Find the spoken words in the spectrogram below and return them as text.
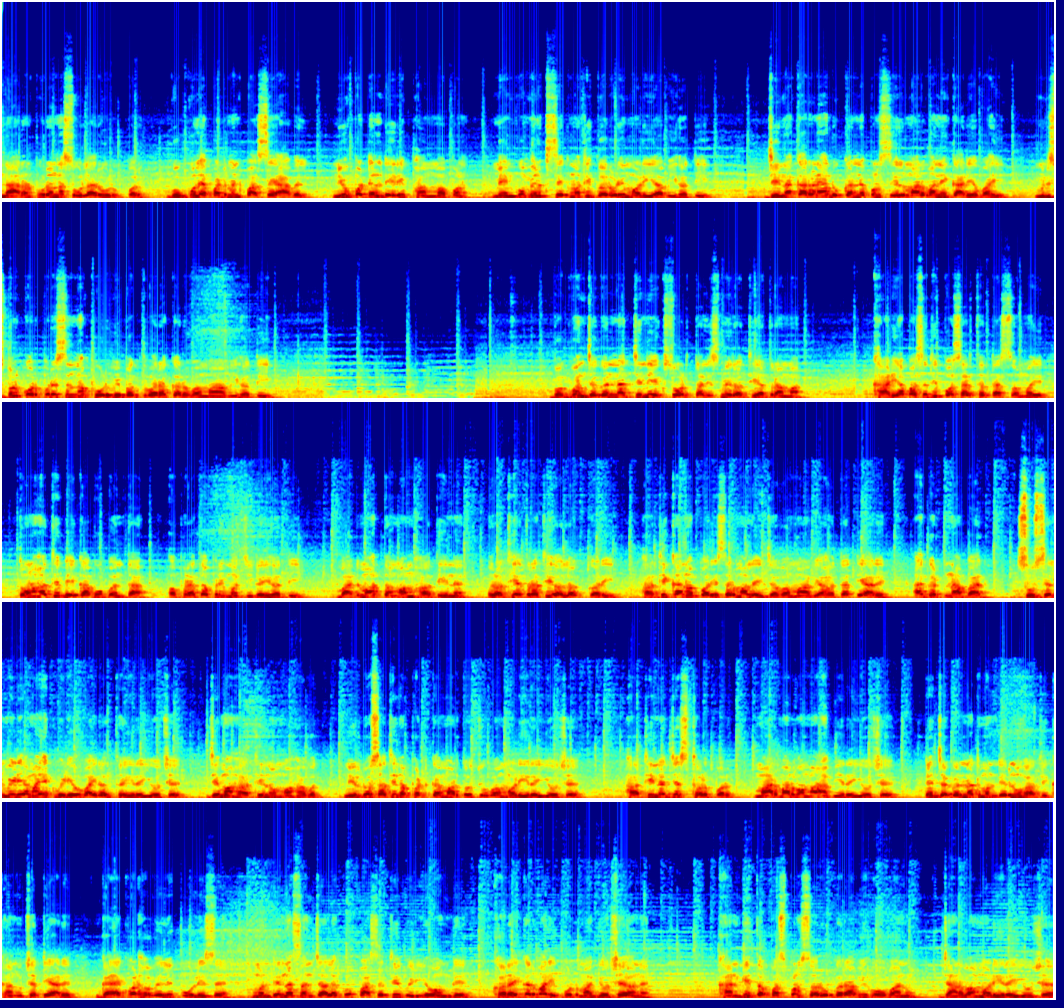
નારણપુરાના સોલા રોડ ઉપર ગોકુલ એપાર્ટમેન્ટ પાસે આવેલ ન્યૂ પટેલ ડેરી ફાર્મમાં પણ મેંગો મિલ્ક શેકમાંથી ગરોળી મળી આવી હતી. જેના કારણે આ દુકાનને પણ સીલ મારવાની કાર્યવાહી મ્યુનિસિપલ કોર્પોરેશનના ફૂડ વિભાગ દ્વારા કરવામાં આવી હતી. ભગવાન જગન્નાથજીની એકસો અડતાલીસમી રથયાત્રામાં. ખાડિયા પાસેથી પસાર થતા સમયે ત્રણ હાથી બેકાબુ બનતા અફરાતફરી મચી ગઈ હતી. બાદમાં તમામ હાથીને રથયાત્રાથી અલગ કરી હાથીખાના પરિસરમાં લઈ જવામાં આવ્યા હતા ત્યારે આ ઘટના બાદ સોશિયલ મીડિયામાં એક વીડિયો વાયરલ થઈ રહ્યો છે, જેમાં હાથીનો મહાવત નિર્દોષ હાથીને ફટકા મારતો જોવા મળી રહ્યો છે. હાથીને જે સ્થળ પર માર મારવામાં આવી રહ્યો છે, તે જગન્નાથ મંદિરનું હાથીખાનું છે ત્યારે ગાયકવાડ હવેલી પોલીસે મંદિરના સંચાલકો પાસેથી વીડિયો અંગે ખરાઈ કરવા રિપોર્ટ માંગ્યો છે અને ખાનગી તપાસ પણ શરૂ કરાવી હોવાનું જાણવા મળી રહ્યું છે.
